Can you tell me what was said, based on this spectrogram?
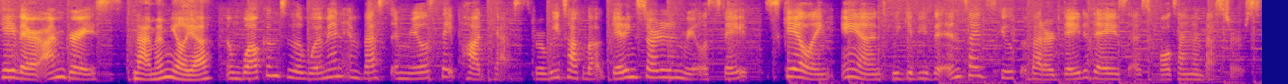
Hey there, I'm Grace. And I'm Amelia. And welcome to the Women Invest in Real Estate podcast, where we talk about getting started in real estate, scaling, and we give you the inside scoop about our day to days as full time investors.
